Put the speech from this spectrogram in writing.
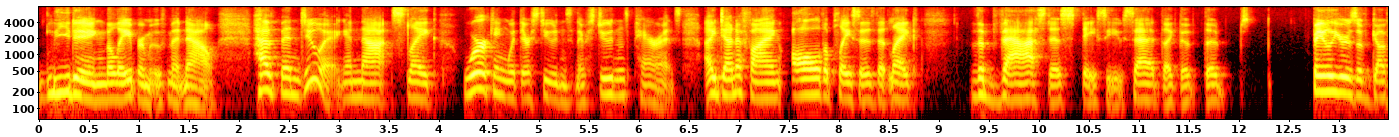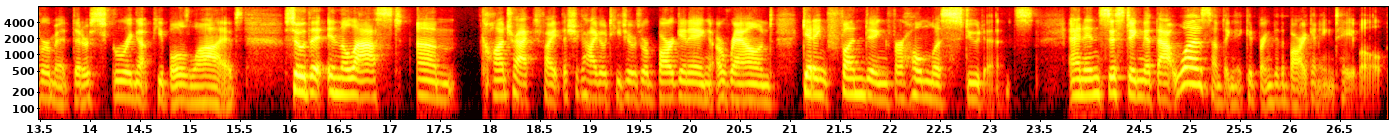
leading the labor movement now have been doing. And that's like working with their students and their students parents identifying all the places that like the vast as stacy said like the the failures of government that are screwing up people's lives. So that in the last um, contract fight the Chicago teachers were bargaining around getting funding for homeless students and insisting that that was something they could bring to the bargaining table.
